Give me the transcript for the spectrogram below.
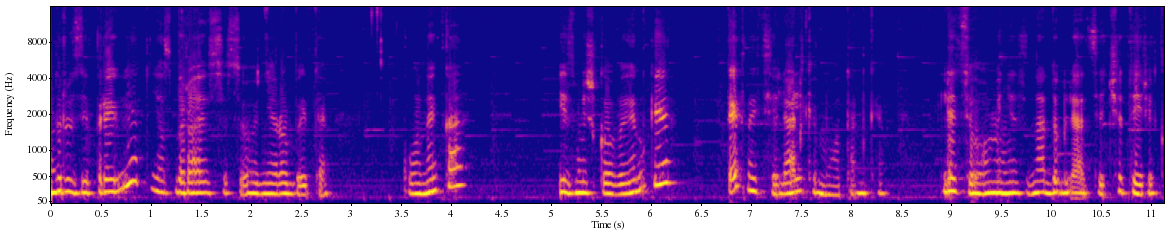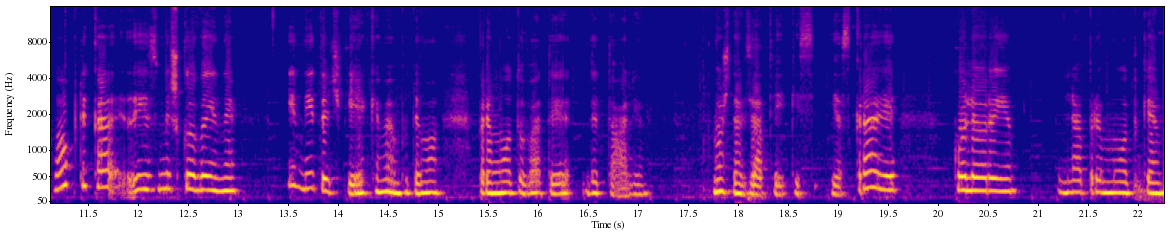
Друзі, привіт! Я збираюся сьогодні робити коника із мішковинки в техніці ляльки-мотанки. Для цього мені знадобляться 4 клаптика із мішковини і ниточки, якими будемо примотувати деталі. Можна взяти якісь яскраві кольори для примотки,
